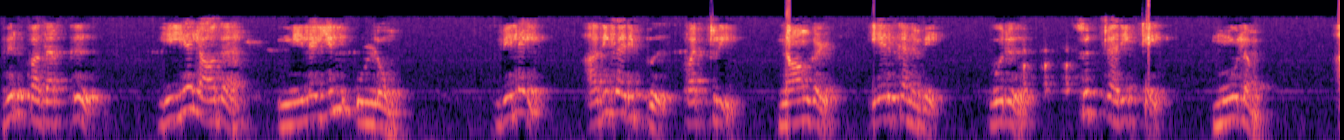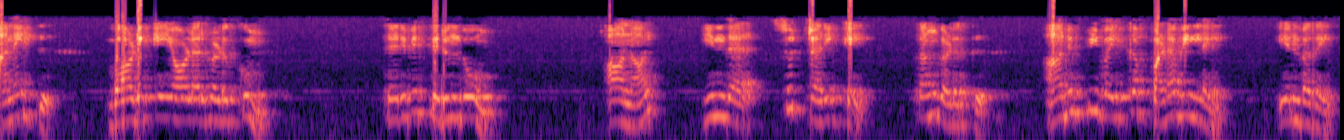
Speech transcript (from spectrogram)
விற்பதற்கு இயலாத நிலையில் உள்ளோம். விலை அதிகரிப்பு பற்றி நாங்கள் ஏற்கனவே ஒரு சுற்றறிக்கை மூலம் அனைத்து வாடிக்கையாளர்களுக்கும் தெரிவித்திருந்தோம். ஆனால் இந்த சுற்றறிக்கை தங்களுக்கு அனுப்பி வைக்கப்படவில்லை என்பதை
